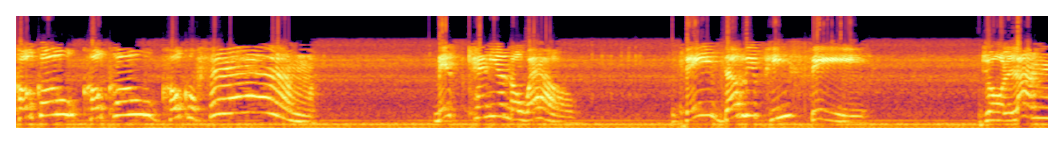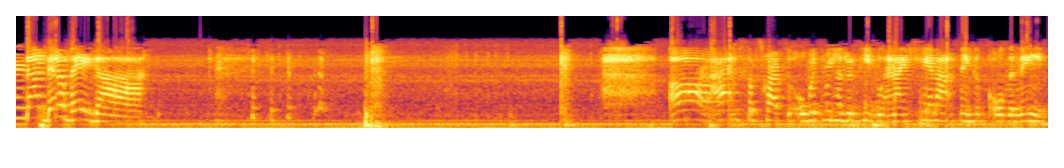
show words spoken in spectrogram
Coco, Coco, Coco Fam, Miss Kenya Noel, Zane WPC, Jolanda De La Vega, Uh, I'm subscribed to over 300 people and I cannot think of all the names.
